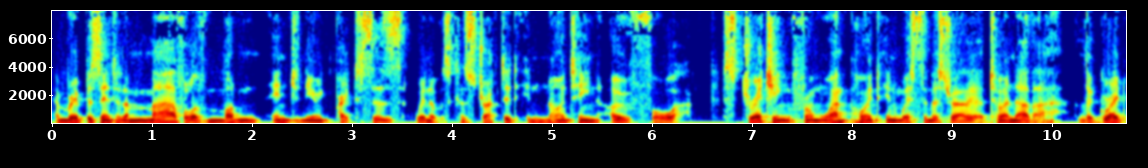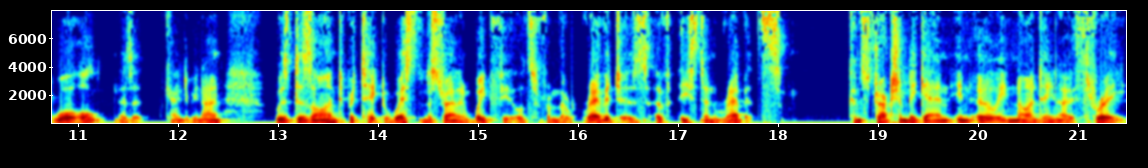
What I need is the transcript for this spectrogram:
and represented a marvel of modern engineering practices when it was constructed in 1904. Stretching from one point in Western Australia to another, the Great Wall, as it came to be known, was designed to protect Western Australian wheat fields from the ravages of eastern rabbits. Construction began in early 1903,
